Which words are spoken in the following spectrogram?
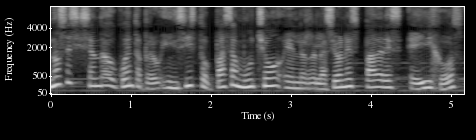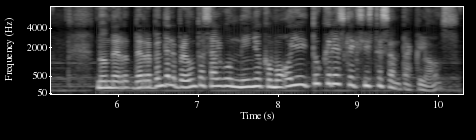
No sé si se han dado cuenta, pero insisto, pasa mucho en las relaciones padres e hijos, donde de repente le preguntas a algún niño como, oye, ¿y tú crees que existe Santa Claus?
